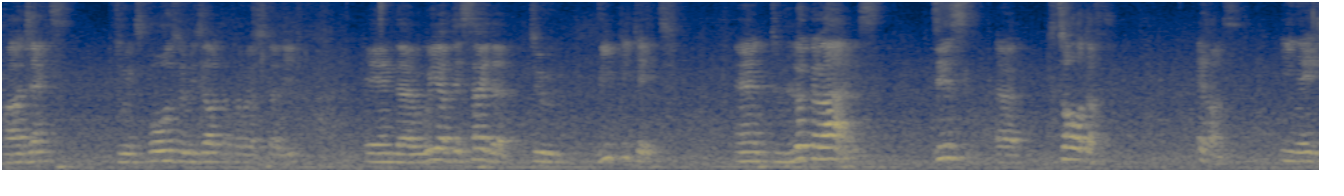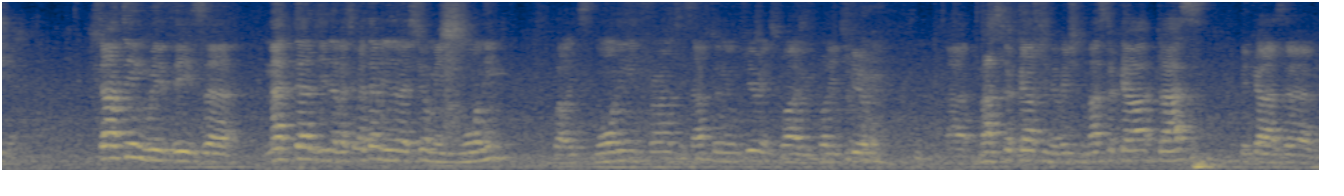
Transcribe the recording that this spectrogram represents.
projects to expose the result of our study. And we have decided to replicate and to localize this uh, sort of events in Asia. Starting with this uh, matin d'innovation. Matin d'innovation means morning. Well, it's morning in France, it's afternoon here, it's why we call it here uh, Masterclass Innovation Mastercard class, because uh,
